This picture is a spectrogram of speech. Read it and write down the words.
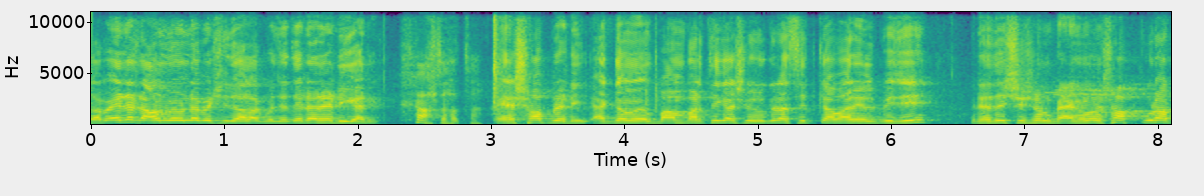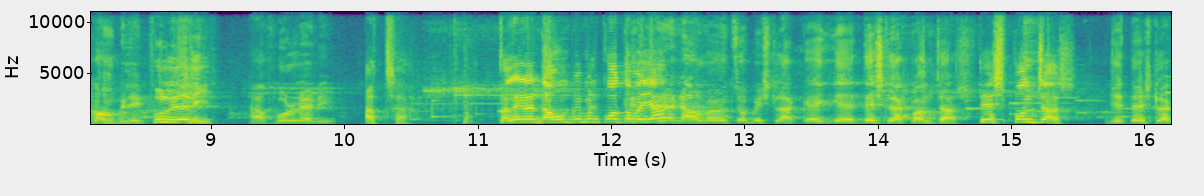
তবে এটা ডাউন পেমেন্টটা বেশি দেওয়া লাগবে যেহেতু এটা রেডি গাড়ি। আচ্ছা আচ্ছা। এটা সব রেডি একদম বাম্পার থেকে শুরু করে seat cover LPG registration Bangalore সব পুরো কমপ্লিট ফুল রেডি হ্যাঁ ফুল রেডি আচ্ছা। তাহলে এটা ডাউন পেমেন্ট কত ভাইয়া? এটা ডাউন পেমেন্ট চব্বিশ লাখ তেইশ লাখ পঞ্চাশ। তেইশ পঞ্চাশ? জি তেইশ লাখ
